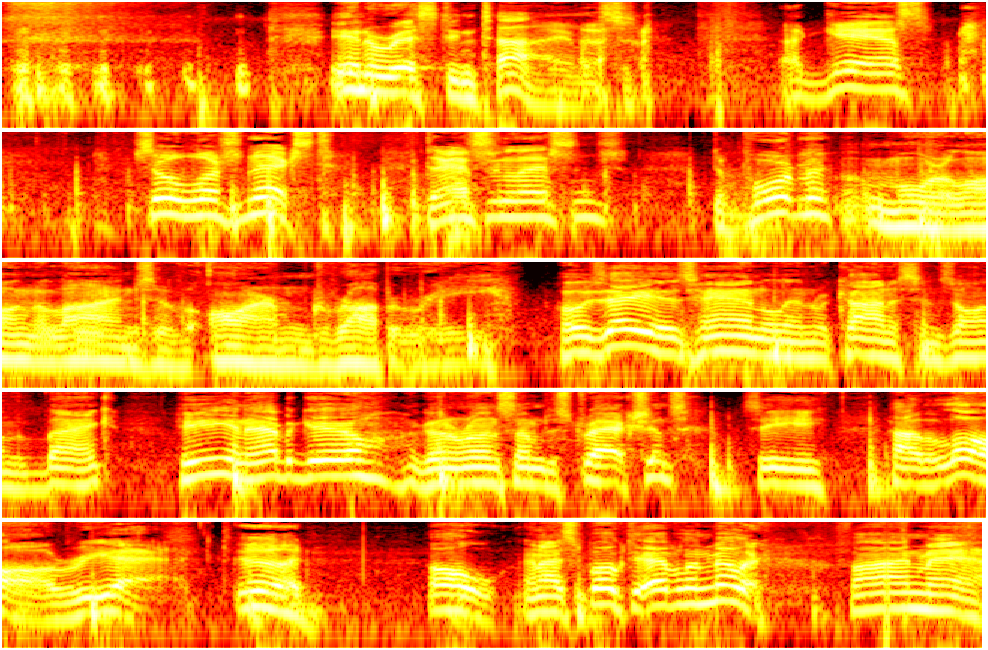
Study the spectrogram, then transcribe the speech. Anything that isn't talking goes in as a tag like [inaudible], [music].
[laughs] Interesting times. I guess. So what's next? Dancing lessons? Deportment? More along the lines of armed robbery. Hosea is handling reconnaissance on the bank. He and Abigail are gonna run some distractions, see how the law react. Good. Oh, and I spoke to Evelyn Miller. Fine man.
